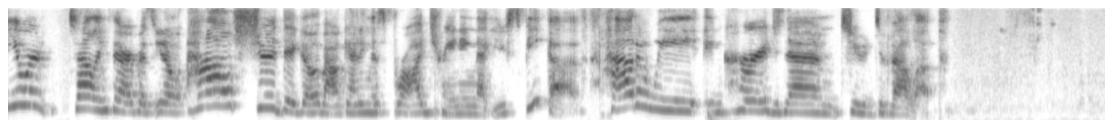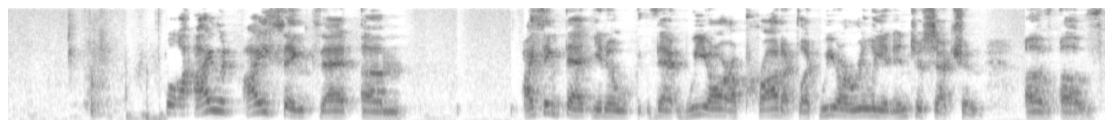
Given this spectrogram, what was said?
you were telling therapists, you know, how should they go about getting this broad training that you speak of? How do we encourage them to develop? Well, I would. I think that. Um, I think that you know that we are a product. Like we are really an intersection of of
